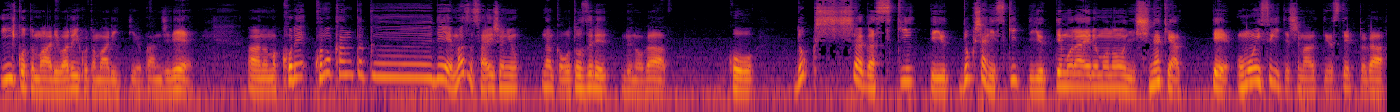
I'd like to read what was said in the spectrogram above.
いいこともあり、悪いこともありっていう感じで、あの、まあ、これ、この感覚で、まず最初になんか訪れるのが、こう、読者が好きっていう、読者に好きって言ってもらえるものにしなきゃってって思いすぎてしまうっていうステップが、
